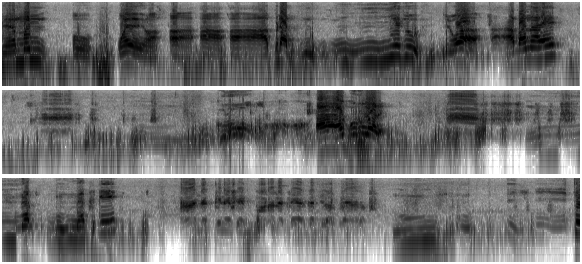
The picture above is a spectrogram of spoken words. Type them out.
મહેમાન આપણા જો જોવા આબાના હે? ગુરુ, આ ગુરુવારે. નક્કી હા નક્કી નક્કી ભણાને તૈયાર કરજો આપણે હારો ઈ તો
